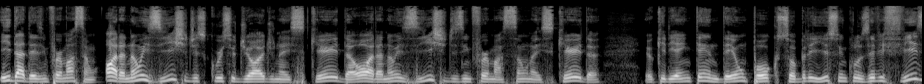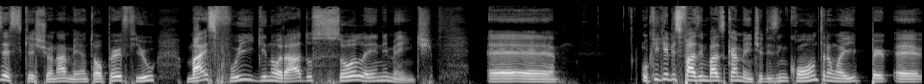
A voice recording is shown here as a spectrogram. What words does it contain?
e da desinformação. Ora, não existe discurso de ódio na esquerda, ora, não existe desinformação na esquerda. Eu queria entender um pouco sobre isso, inclusive fiz esse questionamento ao perfil, mas fui ignorado solenemente. É, o que, que, eles fazem basicamente? Eles encontram aí é,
